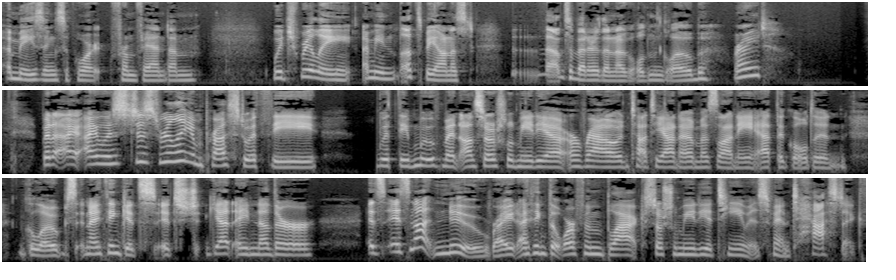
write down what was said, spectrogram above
amazing support from fandom. Which really, I mean, let's be honest, that's better than a Golden Globe, right? But I, I was just really impressed with the with the movement on social media around Tatiana Maslany at the Golden Globes, and I think it's it's yet another. It's it's not new, right? I think the Orphan Black social media team is fantastic.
